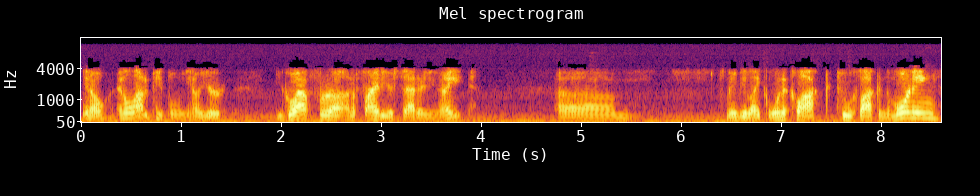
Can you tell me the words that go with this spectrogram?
you know, and a lot of people, you know, you're, you go out for uh, on a Friday or Saturday night. Um, maybe like one o'clock, two o'clock in the morning.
